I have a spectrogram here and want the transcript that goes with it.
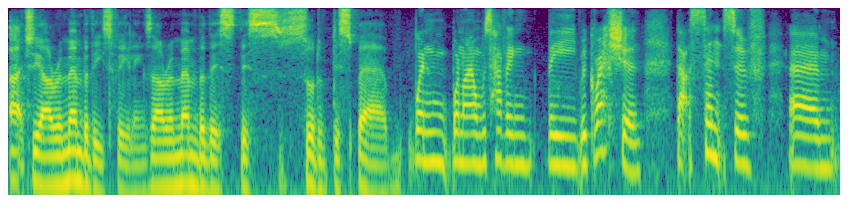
actually, I remember these feelings. I remember this this sort of despair. when when I was having the regression, that sense of um,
